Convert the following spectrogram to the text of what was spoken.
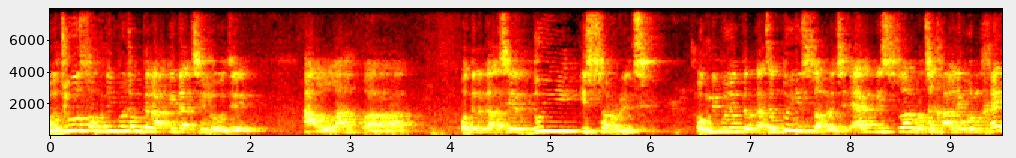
মজুস অগ্নি পূজকদের আকিদা ছিল যে আল্লাহ ওদের কাছে দুই ঈশ্বর রয়েছে। অগ্নি পূজকদের কাছে দুই ঈশ্বর রয়েছে। এক ঈশ্বর হচ্ছে খালেকুল খাই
